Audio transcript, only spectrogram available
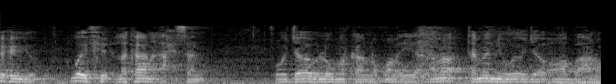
bixiyo way lakaana axsan oo jawaab low markaa noqonaya ama tamani wayo jawaab ama baahno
